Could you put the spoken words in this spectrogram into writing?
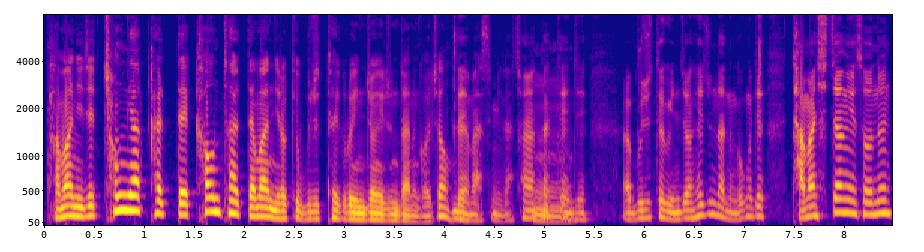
다만 이제 청약할 때 카운트할 때만 이렇게 무주택으로 인정해 준다는 거죠. 네, 맞습니다. 청약할 때 음. 이제 무주택을 인정해 준다는 거고 이제 다만 시장에서는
